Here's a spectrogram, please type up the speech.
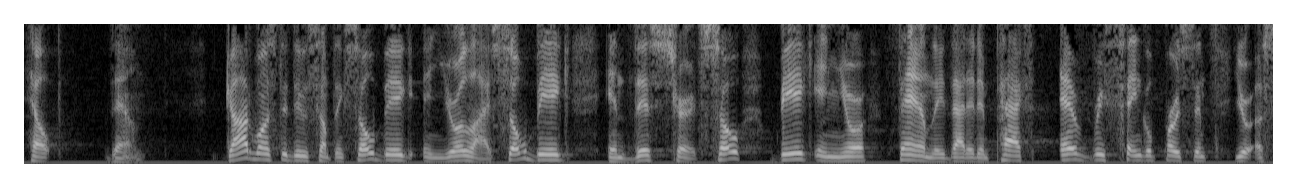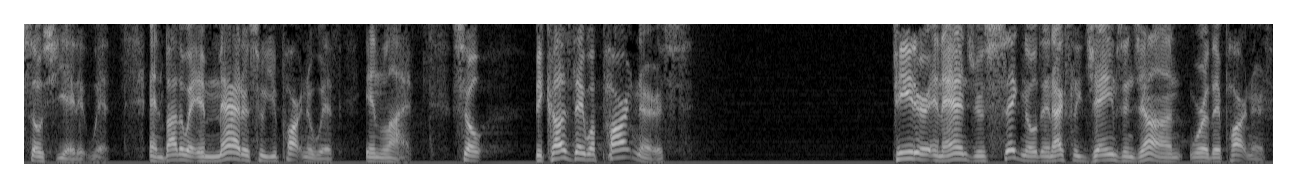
help them. God wants to do something so big in your life, so big in this church, so big in your family that it impacts every single person you're associated with. And by the way, it matters who you partner with in life. So because they were partners, Peter and Andrew signaled, and actually James and John were their partners.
